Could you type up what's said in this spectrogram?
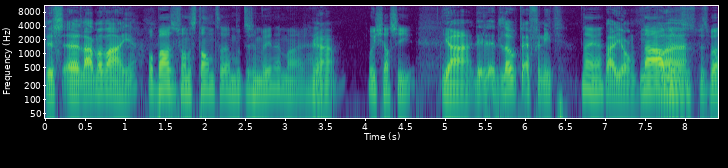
Dus eh, laat maar waaien. op basis van de stand eh, moeten ze hem winnen, maar eh Ja, shall see. ja het loopt even niet Nee, hè? bij Jong. Nou, Alle- maar wel-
